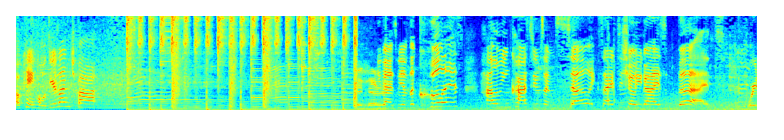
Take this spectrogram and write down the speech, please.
Okay, hold your lunchbox. You guys, we have the coolest Halloween costumes. I'm so excited to show you guys, but we're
